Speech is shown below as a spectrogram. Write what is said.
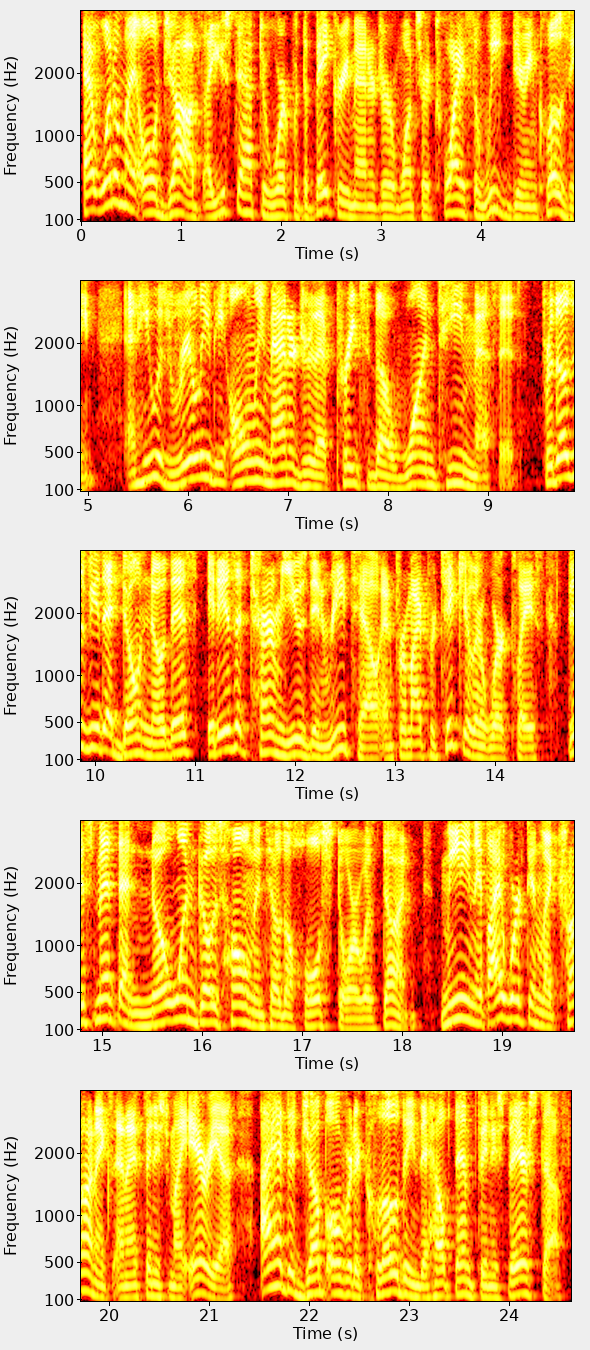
At one of my old jobs, I used to have to work with the bakery manager once or twice a week during closing, and he was really the only manager that preached the one team method. For those of you that don't know this, it is a term used in retail, and for my particular workplace, this meant that no one goes home until the whole store was done. Meaning, if I worked in electronics and I finished my area, I had to jump over to clothing to help them finish their stuff.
